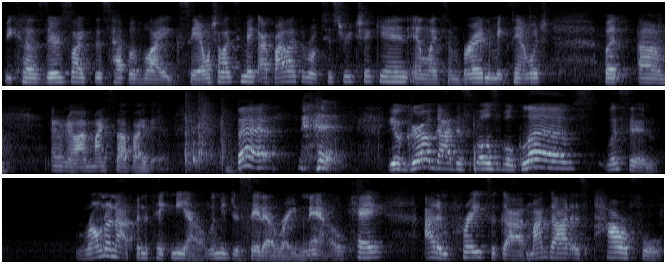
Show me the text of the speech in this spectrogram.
because there's like this type of like sandwich I like to make. I buy like the rotisserie chicken and like some bread to make sandwich. But um, I don't know, I might stop by there. But your girl got disposable gloves. Listen, Rona not finna take me out. Let me just say that right now, okay? I didn't pray to God. My God is powerful,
